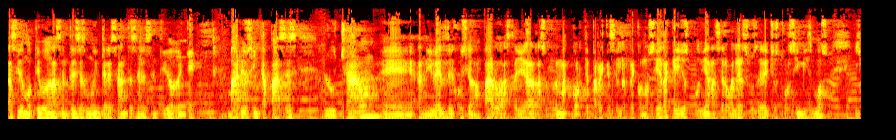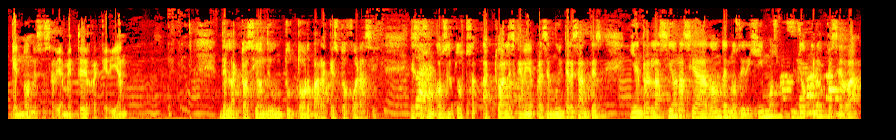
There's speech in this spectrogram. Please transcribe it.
ha sido motivo de unas sentencias muy interesantes en el sentido de que varios incapaces lucharon eh, a nivel de juicio de amparo hasta llegar a la Suprema Corte para que se les reconociera que ellos podían hacer valer sus derechos por sí mismos y que no necesariamente requerían de la actuación de un tutor para que esto fuera así. Estos son conceptos actuales que a mí me parecen muy interesantes y en relación hacia dónde nos dirigimos, yo creo que se va,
